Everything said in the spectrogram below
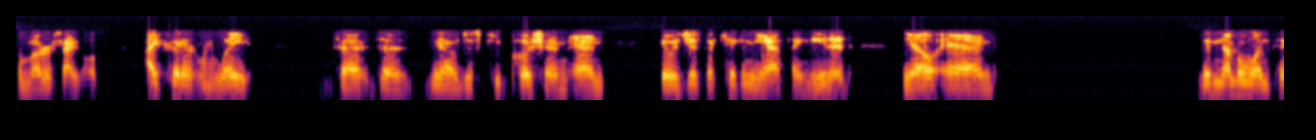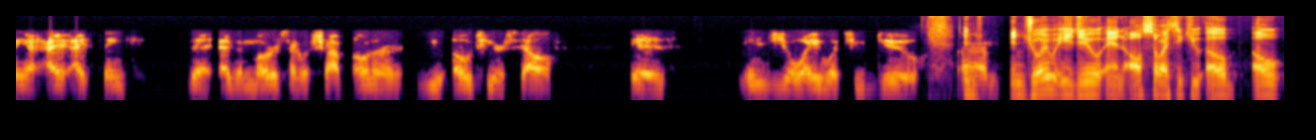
for motorcycles. I couldn't wait to to you know just keep pushing, and it was just a kick in the ass I needed, you know. And the number one thing I, I, I think that as a motorcycle shop owner you owe to yourself is enjoy what you do. Um, enjoy what you do, and also I think you owe owe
